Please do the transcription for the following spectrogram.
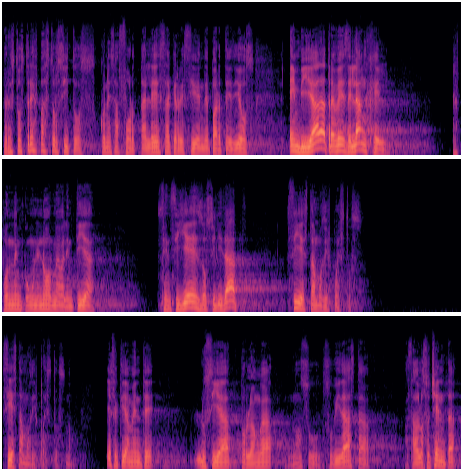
Pero estos tres pastorcitos, con esa fortaleza que reciben de parte de Dios, enviada a través del ángel, responden con una enorme valentía, sencillez, docilidad. Sí estamos dispuestos. Sí estamos dispuestos, ¿no? Y efectivamente, Lucía prolonga ¿no? su, su vida hasta pasados los 80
